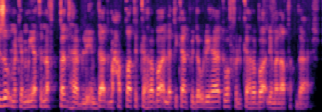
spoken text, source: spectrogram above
جزء من كميات النفط تذهب لإمداد محطات الكهرباء التي كانت بدورها توفر الكهرباء لمناطق داعش.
